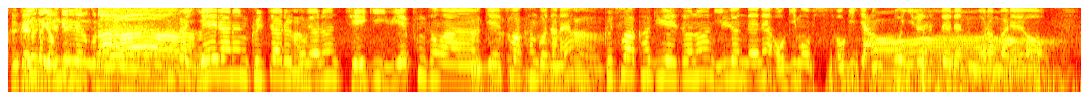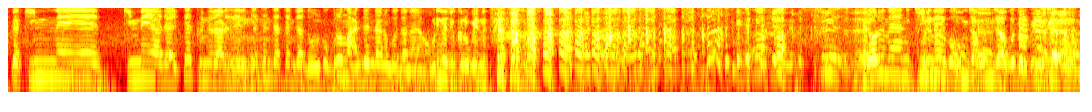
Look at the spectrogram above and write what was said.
그러니까 그러니까 연결이 연결이 되는 되는구나. 아. 그러니까 예라는 글자를 어. 보면은 재기 위해 풍성하게 그렇지. 수확한 거잖아요. 어. 그 수확하기 위해서는 1년 내내 어김없이 어기지 않고 아. 일을 했어야 되는 거란 말이에요. 그러니까 김매에 김매야 될 때 그늘 아래서 이렇게 탱자탱자 놀고 그러면 안 된다는 거잖아요. 우리가 지금 그러고 있는. 그래, 여름엔 우리는 김매고 공자 공자하고 놀고 있는 거야.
